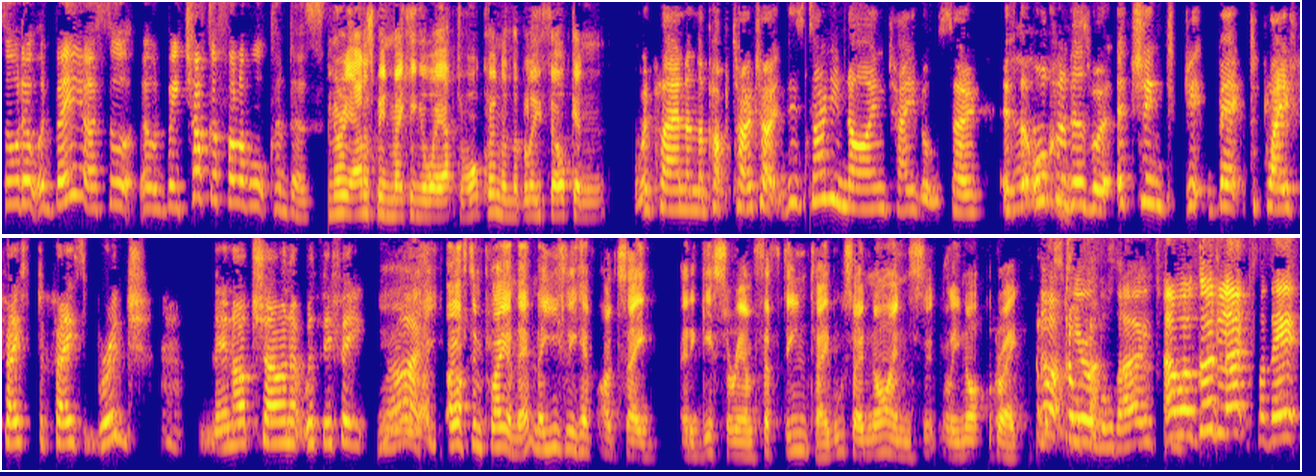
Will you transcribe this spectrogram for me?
thought it would be. I thought it would be chocker full of Aucklanders. Mariana's been making her way up to Auckland and the Blue Falcon. We're playing in the Papatoto. There's only nine tables, so if the Oh. Aucklanders were itching to get back to play face to face bridge, they're not showing it with their feet. Right. I, I often play in that, and they usually have, I'd say, at a guess, around 15 tables, so nine's certainly not great. Not terrible though. Oh well, good luck for that.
